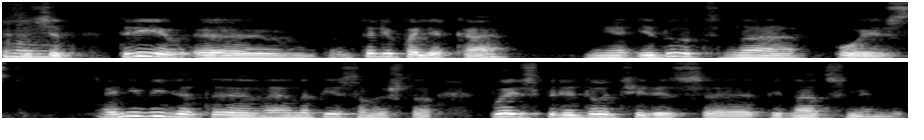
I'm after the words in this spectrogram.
Значит, три, э, три поляка э, идут на поезд. Они видят, э, на- написано, что поезд придет через э, 15 минут.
